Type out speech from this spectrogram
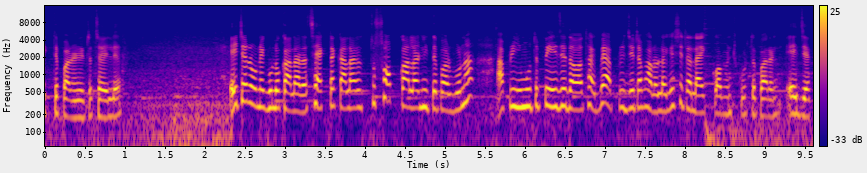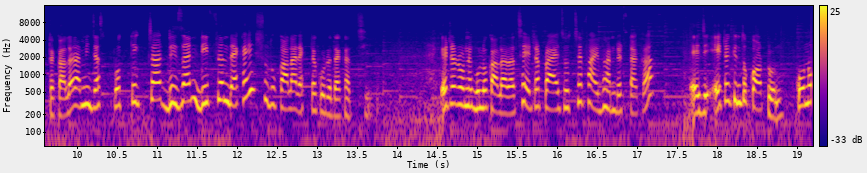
দেখতে পারেন এটা চাইলে। এটার অনেকগুলো কালার আছে। একটা কালার তো সব কালার নিতে পারব না। আপনি ইমুতে পেজে দেওয়া থাকবে। আপনি যেটা ভালো লাগে সেটা লাইক কমেন্ট করতে পারেন। এই যে একটা কালার। আমি জাস্ট প্রত্যেকটা ডিজাইন ডিফারেন্ট দেখাই, শুধু কালার একটা করে দেখাচ্ছি। এটার অনেকগুলো কালার আছে। এটা প্রাইস হচ্ছে ফাইভ টাকা। এই যে, এটা কিন্তু কটন কোনো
